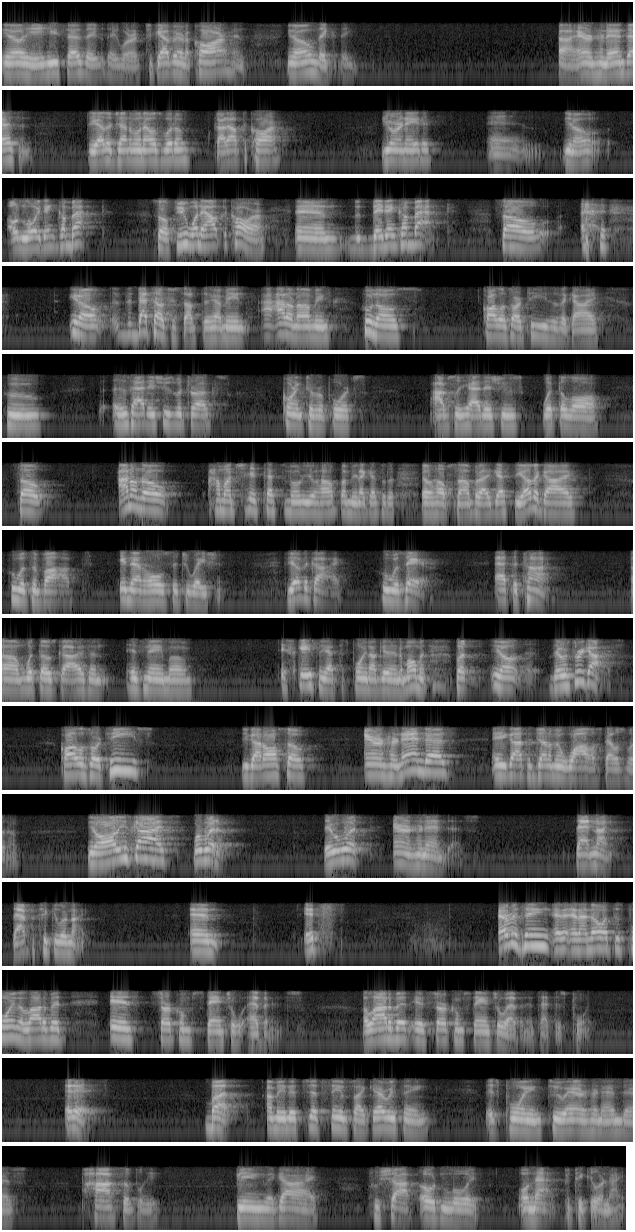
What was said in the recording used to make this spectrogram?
you know, he he says they they were together in a car, and you know they they uh, Aaron Hernandez and the other gentleman that was with him got out the car, urinated, and you know, Odin Lloyd didn't come back. So a few went out the car and they didn't come back. So, you know, that tells you something. I mean, I, I don't know. I mean, who knows? Carlos Ortiz is a guy who has had issues with drugs, according to reports. Obviously, had issues with the law. So, I don't know how much his testimony will help. I mean, I guess it'll, it'll help some, but I guess the other guy who was involved in that whole situation, the other guy who was there at the time um, with those guys, and his name um, escapes me at this point. I'll get it in a moment. But you know, there were three guys: Carlos Ortiz. You got also Aaron Hernandez, and you got the gentleman Wallace that was with him. You know, all these guys were with him. They were with Aaron Hernandez that night, that particular night. And it's everything, and, and I know at this point a lot of it is circumstantial evidence. A lot of it is circumstantial evidence at this point. It is. But, I mean, it just seems like everything is pointing to Aaron Hernandez possibly being the guy who shot Odin Lloyd on that particular night.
